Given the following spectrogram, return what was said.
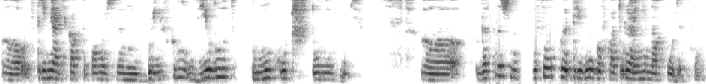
э, стремясь как-то помочь своему близкому, делают ну хоть что-нибудь. Э, достаточно высокая тревога, в которой они находятся,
